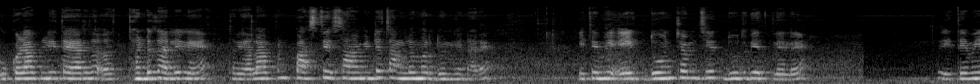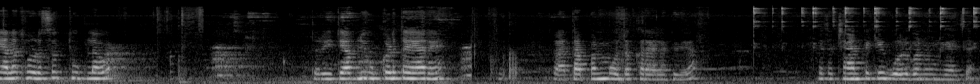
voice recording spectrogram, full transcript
उकळ आपली तयार थंड झालेली आहे. तर याला आपण पाच ते सहा मिनिटं चांगलं मर्दून घेणार आहे. इथे मी एक दोन चमचे दूध घेतलेले आहे. तर इथे मी याला थोडंसं तूप लावू तर इथे आपली उकड तयार आहे. तर आता आपण मोदक करायला घेऊया. त्याचा छानपैकी गोल बनवून घ्यायचा आहे.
